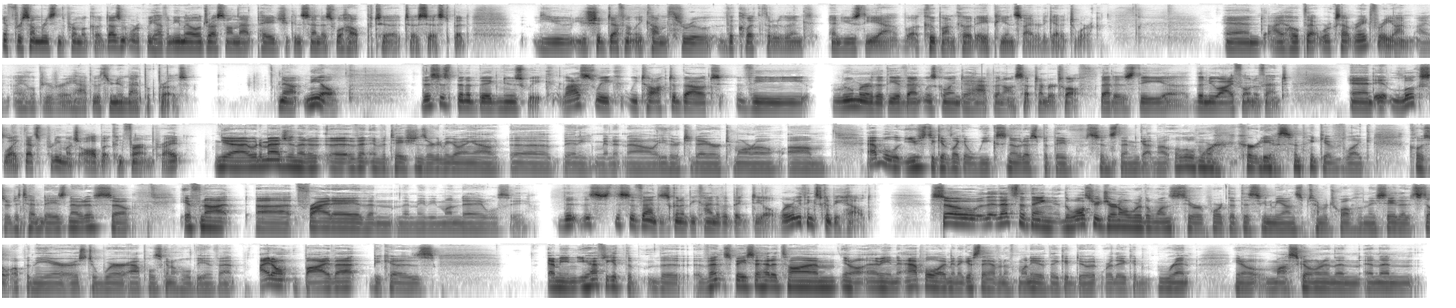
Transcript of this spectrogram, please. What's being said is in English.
if for some reason the promo code doesn't work, we have an email address on that page you can send us. We'll help to, to assist. But you you should definitely come through the click through link and use the uh, coupon code AP Insider to get it to work. And I hope that works out great for you. I, I hope you're very happy with your new MacBook Pros. Now, Neil, this has been a big news week. Last week we talked about the rumor that the event was going to happen on September 12th. That is the uh, the new iPhone event. And it looks like that's pretty much all but confirmed, right? Yeah, I would imagine that uh, event invitations are going to be going out uh, any minute now, either today or tomorrow. Um, Apple used to give like a week's notice, but they've since then gotten a little more courteous and they give like closer to 10 days notice. So if not uh, Friday, then, then maybe Monday, we'll see. This, this event is going to be kind of a big deal. Where do we think it's going to be held? So th- that's the thing. The Wall Street Journal were the ones to report that this is going to be on September 12th, and they say that it's still up in the air as to where Apple's going to hold the event. I don't buy that because, I mean, you have to get the the event space ahead of time. You know, I mean, Apple. I mean, I guess they have enough money that they could do it, where they could rent, you know, Moscone and then and then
